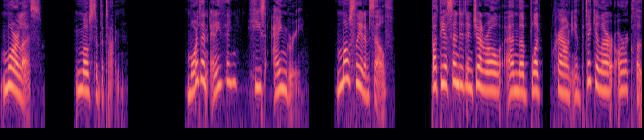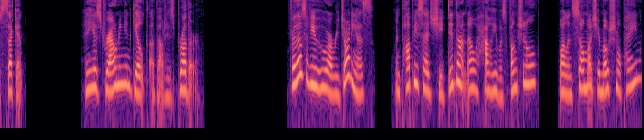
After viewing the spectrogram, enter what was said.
more or less, most of the time. More than anything, he's angry, mostly at himself, but the Ascended in general and the Blood Crown in particular are a close second. And he is drowning in guilt about his brother. For those of you who are rejoining us, when Poppy said she did not know how he was functional while in so much emotional pain,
